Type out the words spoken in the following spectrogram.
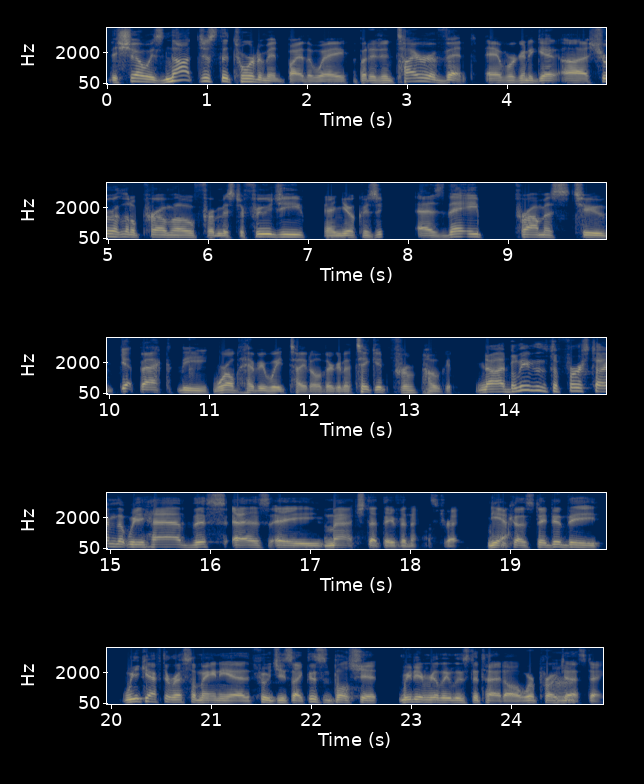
the show is not just the tournament, by the way, but an entire event. And we're going to get a short little promo from Mr. Fuji and Yokozuna as they promise to get back the world heavyweight title. They're going to take it from Hogan. Now, I believe this is the first time that we have this as a match that they've announced, right? Yeah. Because they did the week after WrestleMania. Fuji's like, this is bullshit. We didn't really lose the title. We're Mm-hmm. protesting.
